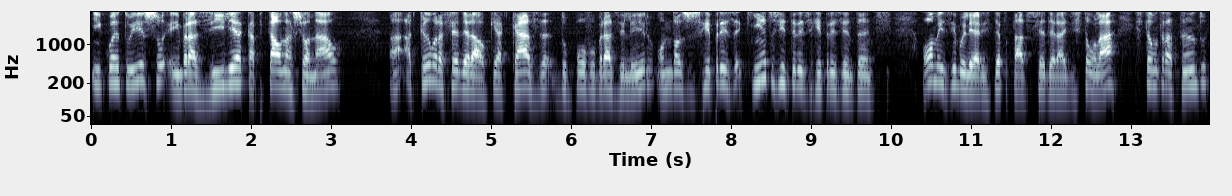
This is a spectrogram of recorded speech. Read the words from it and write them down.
Enquanto isso, em Brasília, capital nacional, a, a, Câmara Federal, que é a casa do povo brasileiro, onde nós os 513 representantes, homens e mulheres, deputados federais estão lá, estão tratando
